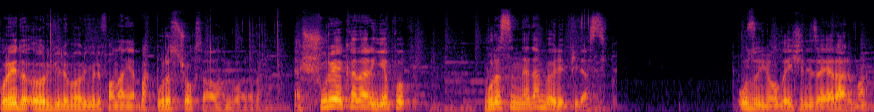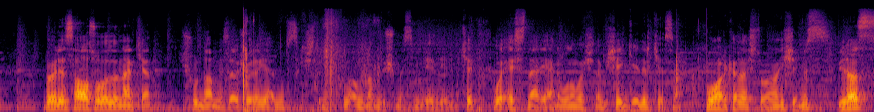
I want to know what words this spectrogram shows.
Buraya da örgülü örgülü falan yap. Bak burası çok sağlam bu arada. Yani şuraya kadar yapıp burası neden böyle plastik? Uzun yolda işinize yarar mı? Böyle sağa sola dönerken şuradan mesela şöyle geldim sıkıştırdım kulağımdan düşmesin diye diyelim ki. Bu esner yani bunun başına bir şey gelir kesin. Bu arkadaşla olan işimiz biraz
